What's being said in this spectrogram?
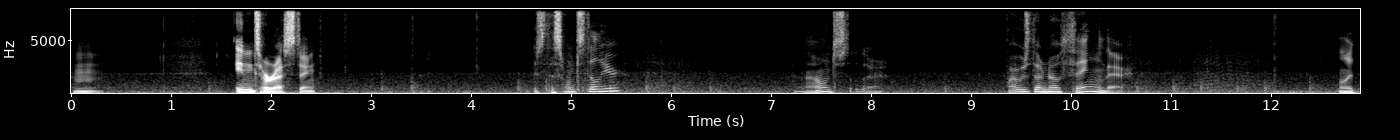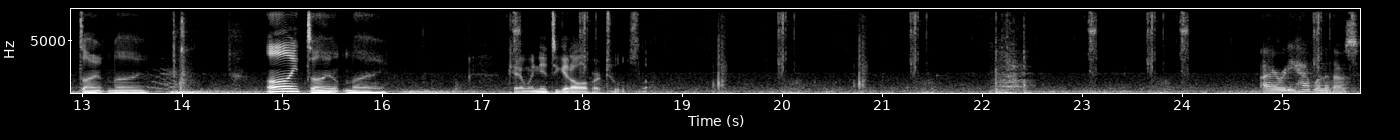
Hmm. Interesting. Is this one still here? That one's still there. Why was there no thing there? I don't know. I don't know. Okay, we need to get all of our tools though. I already have one of those.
